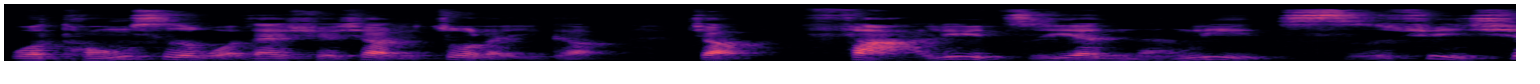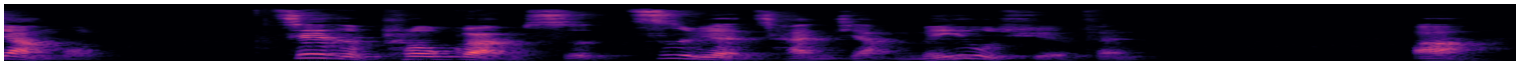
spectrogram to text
我同时我在学校里做了一个叫法律职业能力实训项目。这个 program 是自愿参加，没有学分，啊，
